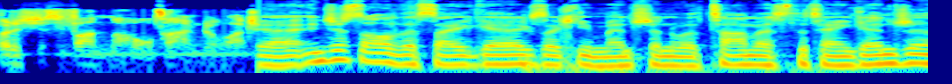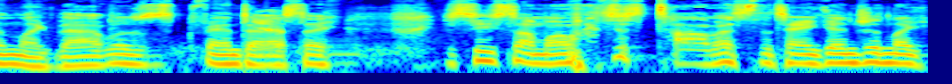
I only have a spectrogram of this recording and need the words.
but it's just fun the whole time to watch. Yeah, and just all the side gags, like you mentioned with Thomas the Tank Engine, like that was fantastic. You see someone with just Thomas the Tank Engine, like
